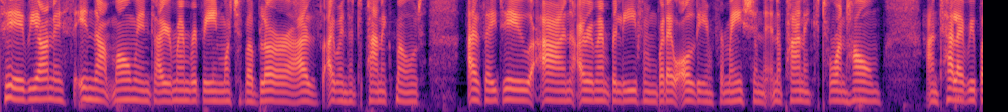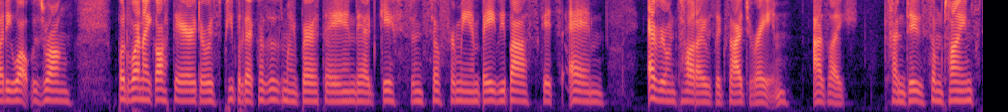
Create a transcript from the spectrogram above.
To be honest, in that moment, I remember being much of a blur as I went into panic mode, as I do. And I remember leaving without all the information in a panic to run home and tell everybody what was wrong. But when I got there, there was people there because it was my birthday and they had gifts and stuff for me and baby baskets. And everyone thought I was exaggerating, as I can do sometimes.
